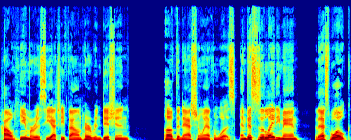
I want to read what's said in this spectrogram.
how humorous he actually found her rendition of the national anthem was. And this is a lady, man, that's woke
